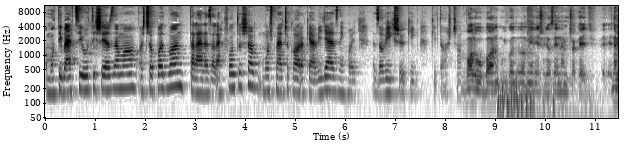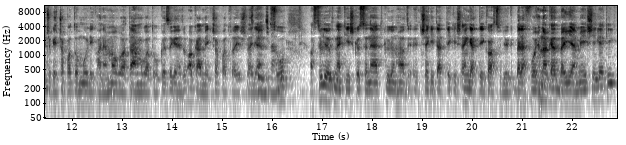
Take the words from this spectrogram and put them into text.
a motivációt is érzem a, a csapatban, talán ez a legfontosabb, most már csak arra kell vigyázni, hogy ez a végsőkig kitartson. Valóban úgy gondolom én is, hogy azért nem csak egy, nem csak egy csapaton múlik, hanem maga a támogató közegen, ez akár még csapatra is legyen szó. A szülőknek is köszönet, külön ha segítették és engedték azt, hogy ők belefoljanak ebbe ilyen mélységekig.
